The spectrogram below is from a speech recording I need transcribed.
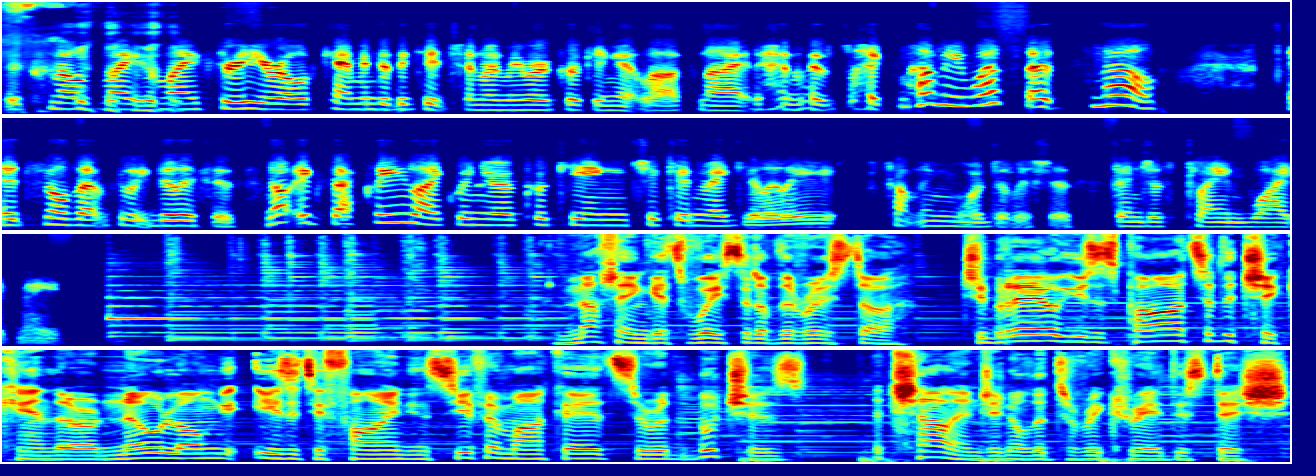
It smells. My my three year old came into the kitchen when we were cooking it last night and was like, "Mummy, what's that smell?" It smells absolutely delicious. Not exactly like when you're cooking chicken regularly. Something more delicious than just plain white meat. Nothing gets wasted of the rooster. Cibreo uses parts of the chicken that are no longer easy to find in supermarkets or at the butchers. A challenge in order to recreate this dish.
